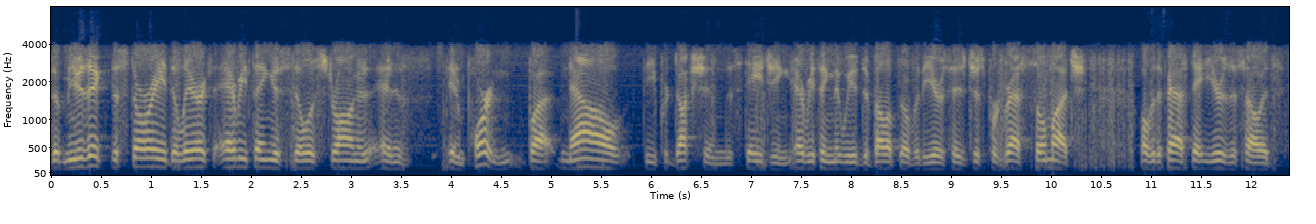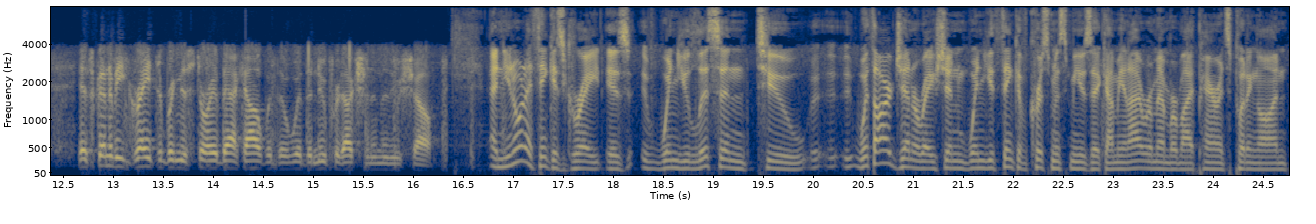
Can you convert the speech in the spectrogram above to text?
the music, the story, the lyrics, everything is still as strong and as important. But now the production, the staging, everything that we've developed over the years has just progressed so much over the past eight years or so. It's it's going to be great to bring the story back out with the with the new production and the new show. And you know what I think is great is when you listen to with our generation when you think of Christmas music. I mean, I remember my parents putting on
